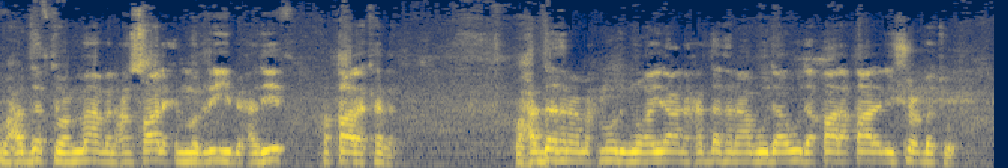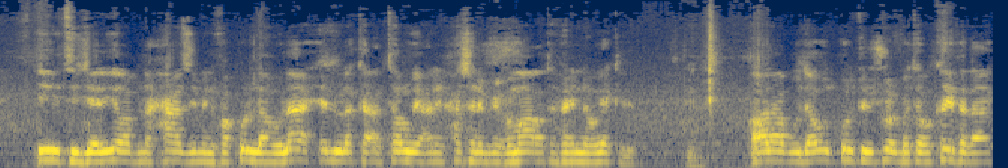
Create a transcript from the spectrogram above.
وحدثت هماما عن صالح المري بحديث فقال كذا. وحدثنا محمود بن غيلان حدثنا أبو داود قال قال لي شعبة ائت جرير بن حازم فقل له لا يحل لك أن تروي عن الحسن بن عمارة فإنه يكذب. قال أبو داود قلت لشعبة وكيف ذاك؟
